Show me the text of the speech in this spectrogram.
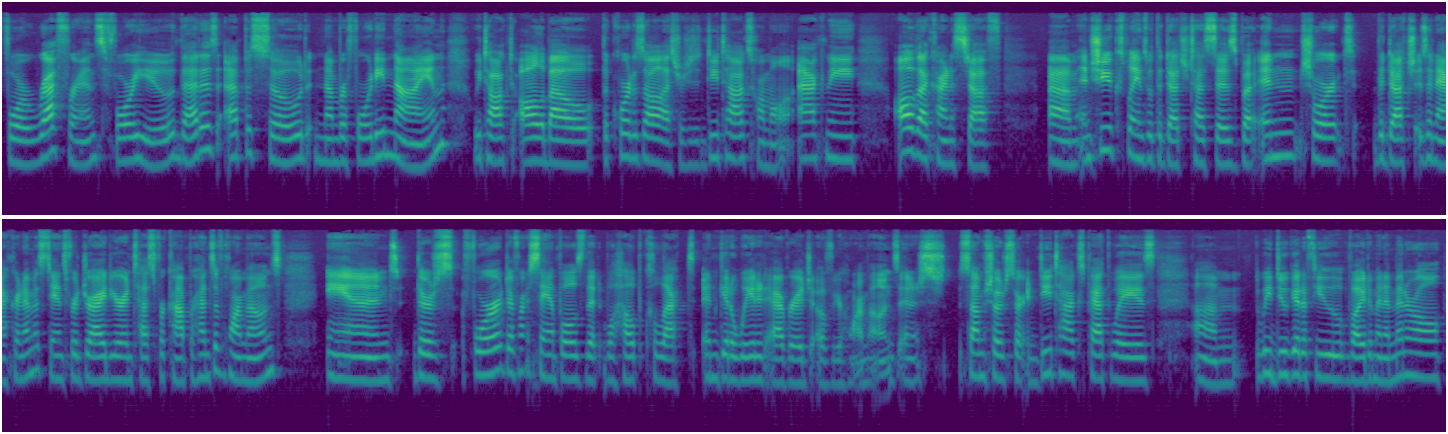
for reference for you. That is episode number 49. We talked all about the cortisol, estrogen detox, hormonal acne, all that kind of stuff. Um, and she explains what the Dutch test is, but in short, the Dutch is an acronym. It stands for Dried Urine Test for Comprehensive Hormones. And there's four different samples that will help collect and get a weighted average of your hormones. And some show certain detox pathways. Um, we do get a few vitamin and mineral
